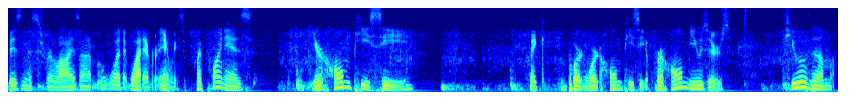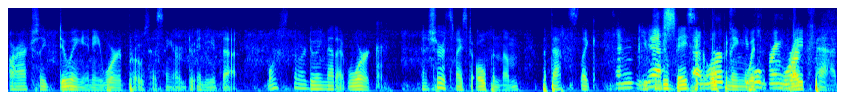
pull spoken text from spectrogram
business relies on it. What, whatever. Anyways, my point is, your home PC, like important word, home PC for home users, few of them are actually doing any word processing or do any of that. Most of them are doing that at work. And sure, it's nice to open them, but that's like And you yes, can do basic work, opening with bring. WritePad.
